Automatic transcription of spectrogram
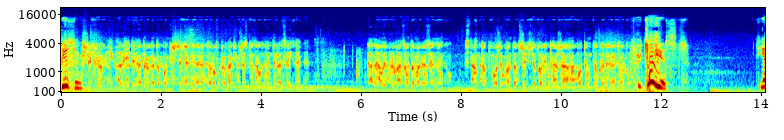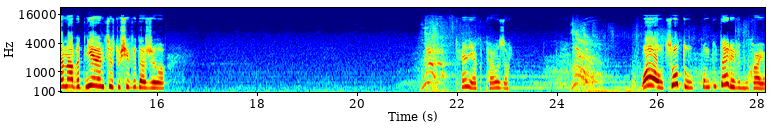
Jezu, Przykro mi, ale jedyna droga do pomieszczenia generatorów prowadzi przez kanały wentylacyjne. Kanały prowadzą do magazynu. Stamtąd może pan dotrzeć do korytarza, a potem do generatorów. co jest? Ja nawet nie wiem, co tu się wydarzyło. Ten jak pełza. Wow, co tu? Komputery wybuchają.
